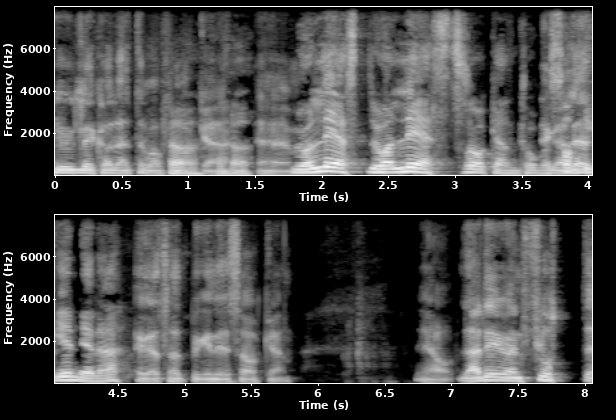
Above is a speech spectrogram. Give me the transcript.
google hva dette var for noe. ja. ja. Du har lest, du har lest saken, Tom, Jeg Satt deg inn i det. Jeg har satt meg inn i saken. Ja. Det er jo en flott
